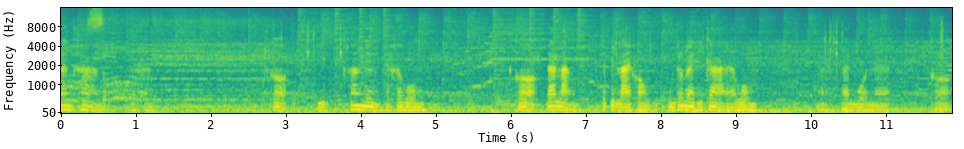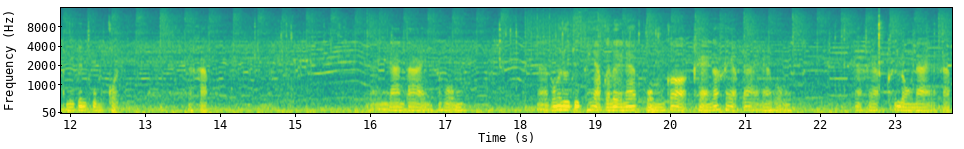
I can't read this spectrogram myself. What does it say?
ด้านข้างนะครับก็อีกข้างหนึ่งนะครับผม ก็ด้านหลังจะเป็นลายของอุลตร้าแมนทิก้านะครับผม ด้านบนนะก็อันนี้เป็นปุ่มกดนะครับอ่ามีด้านใต้นะครับผมก็มาดูจุดขยับกันเลยนะครับผมก็แขนก็ขยับได้นะครับผมขยับขึ้นลงได้นะครับ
